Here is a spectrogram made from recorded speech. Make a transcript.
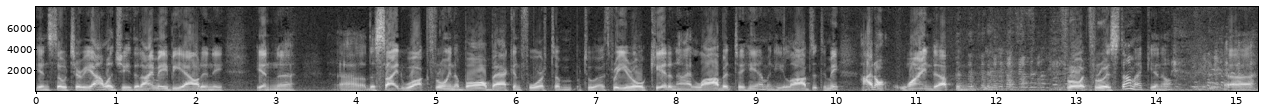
in soteriology that I may be out in the, in, uh, uh, the sidewalk throwing a ball back and forth to, to a three year old kid, and I lob it to him, and he lobs it to me. I don't wind up and throw it through his stomach, you know. Uh,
